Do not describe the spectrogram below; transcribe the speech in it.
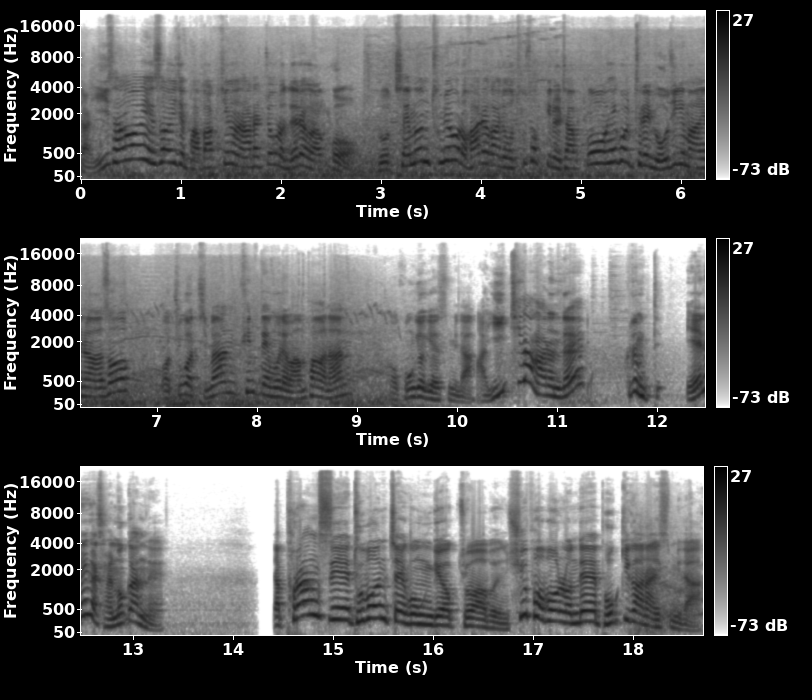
자 이 상황에서 이제 바바킹은 아래쪽으로 내려갔고 로챔은 투명으로 가려가지고 투석기를 잡고 해골 트랩이 오지게 많이 나와서 어, 죽었지만 퀸 때문에 완파가 난 어, 공격이었습니다. 아 ET가 가는데? 그럼 얘네가 잘못 갔네. 자 프랑스의 두 번째 공격 조합은 슈퍼볼로인데 복귀가 하나 있습니다.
